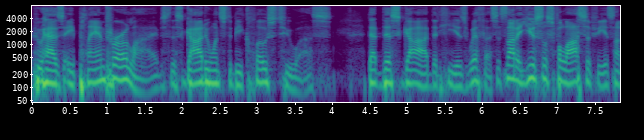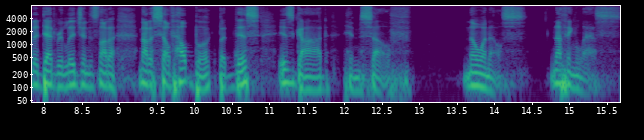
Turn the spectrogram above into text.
who has a plan for our lives, this God who wants to be close to us, that this God that He is with us. It's not a useless philosophy. It's not a dead religion. It's not a not a self help book. But this is God Himself. No one else. Nothing less.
